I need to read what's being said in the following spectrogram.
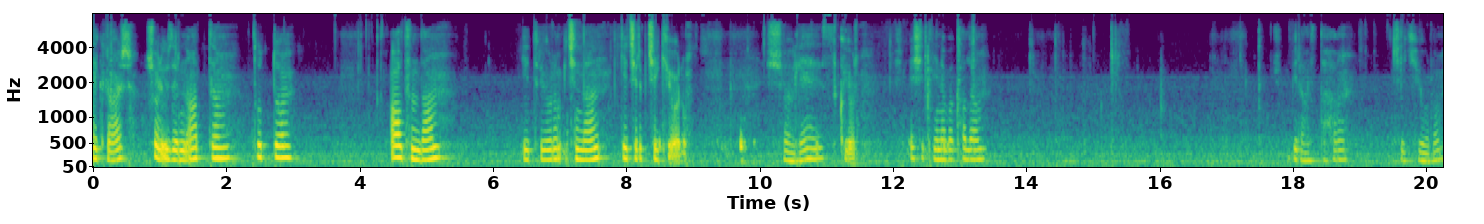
Tekrar şöyle üzerine attım. Tuttum. Altından getiriyorum. içinden geçirip çekiyorum. Şöyle sıkıyorum. Eşitliğine bakalım. Biraz daha çekiyorum.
